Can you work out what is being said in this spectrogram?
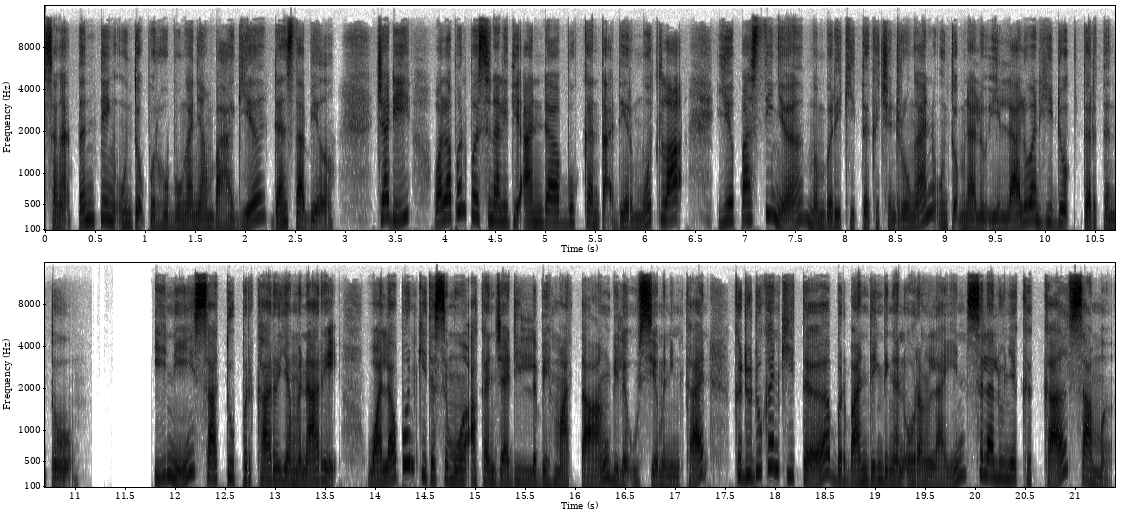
sangat penting untuk perhubungan yang bahagia dan stabil. Jadi, walaupun personaliti anda bukan takdir mutlak, ia pastinya memberi kita kecenderungan untuk melalui laluan hidup tertentu. Ini satu perkara yang menarik. Walaupun kita semua akan jadi lebih matang bila usia meningkat, kedudukan kita berbanding dengan orang lain selalunya kekal sama.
